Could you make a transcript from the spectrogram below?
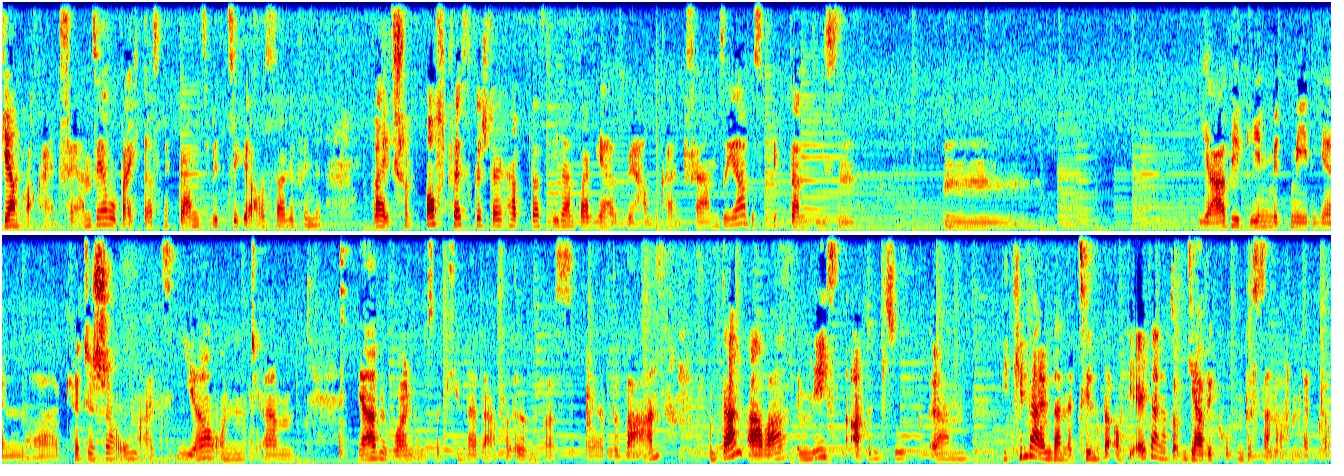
Die haben auch keinen Fernseher, wobei ich das eine ganz witzige Aussage finde, weil ich schon oft festgestellt habe, dass die dann sagen, ja, wir haben keinen Fernseher. Das kriegt dann diesen, mh, mm, ja, wir gehen mit Medien äh, kritischer um als ihr und ähm, ja, wir wollen unsere Kinder da vor irgendwas äh, bewahren. Und dann aber im nächsten Atemzug ähm, die Kinder einem dann erzählen oder auch die Eltern sagen, ja, wir gucken das dann auf dem Laptop.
